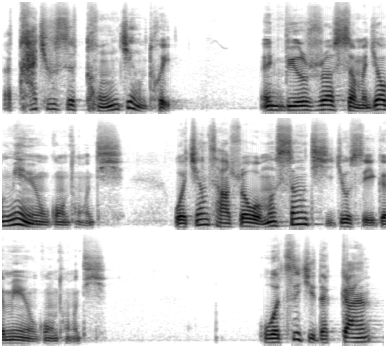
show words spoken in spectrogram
呃，它就是同进退。嗯，比如说什么叫命运共同体？我经常说，我们身体就是一个命运共同体。我自己的肝，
